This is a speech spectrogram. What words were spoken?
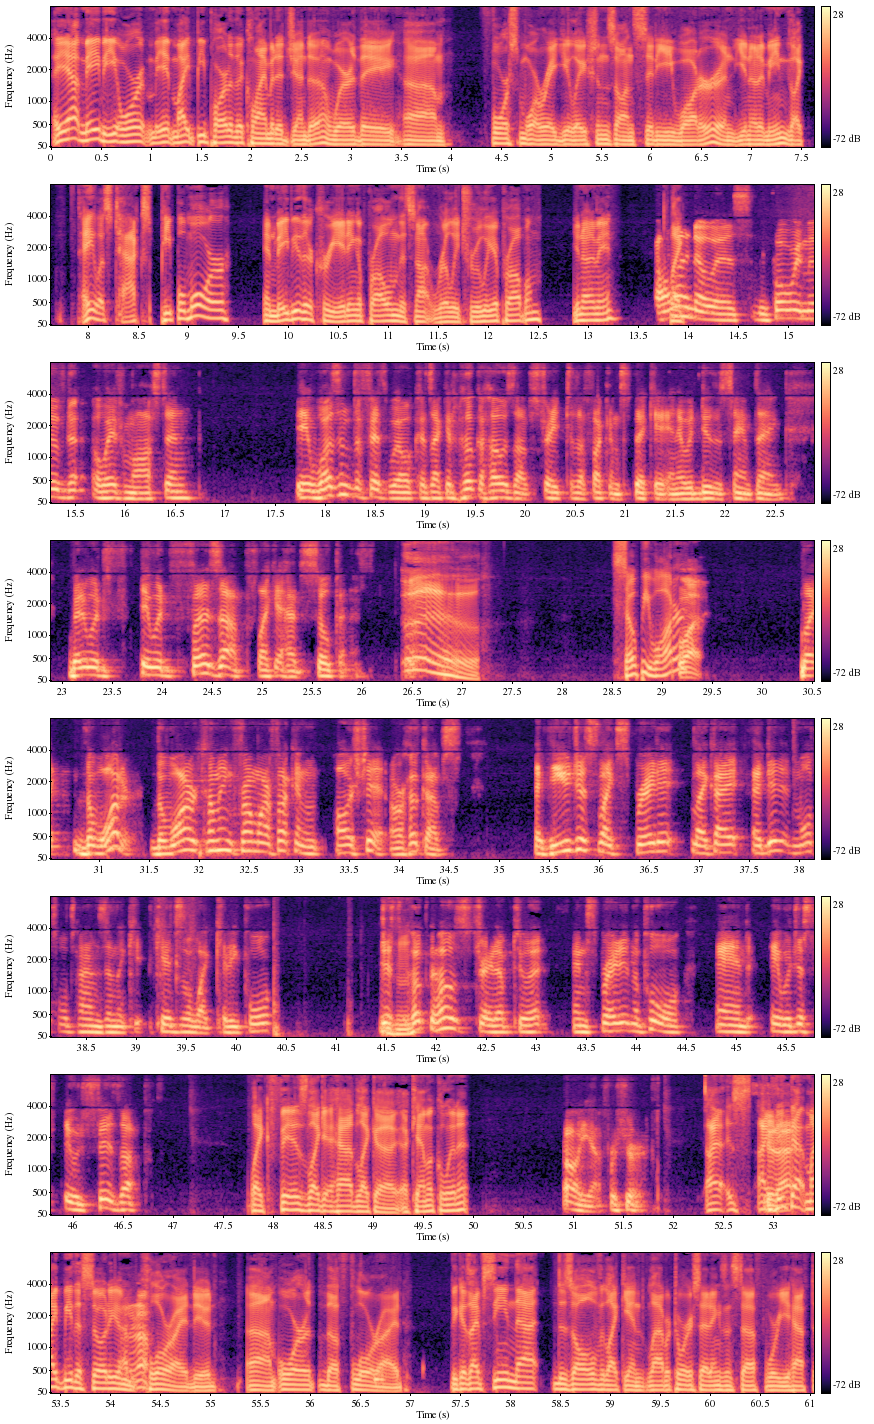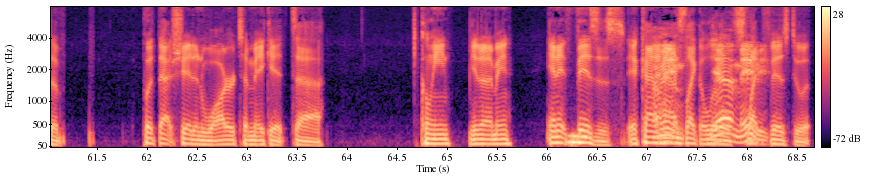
Yeah, maybe, or it might be part of the climate agenda where they um, force more regulations on city water, and you know what I mean. Like, hey, let's tax people more, and maybe they're creating a problem that's not really truly a problem. You know what I mean? All Like- I know is before we moved away from Austin, it wasn't the fifth wheel because I could hook a hose up straight to the fucking spigot and it would do the same thing, but it would it would fuzz up like it had soap in it. Ugh. Soapy water. What? Like the water, the water coming from our fucking our shit, our hookups. If you just like sprayed it, like I I did it multiple times in the ki- kids' little like kiddie pool, just Mhm. hook the hose straight up to it and sprayed it in the pool, and it would just it would fizz up. Like fizz, like it had like a, a chemical in it. Oh yeah, for sure. I, I Dude, think I- that might be the sodium chloride, dude, um, or the fluoride, because I've seen that dissolve like in laboratory settings and stuff where you have to put that shit in water to make it uh, clean. You know what I mean? And it fizzes. It kind I of mean, has like a little yeah, slight fizz to it.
